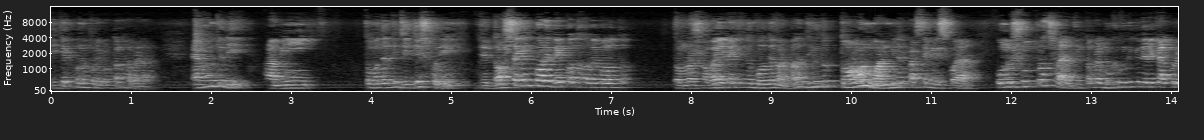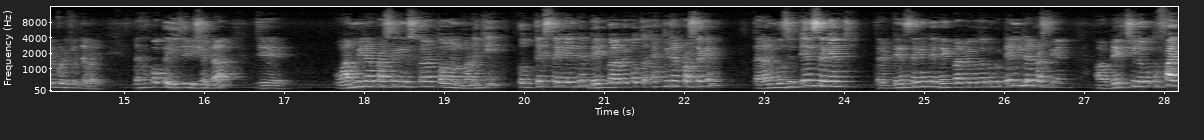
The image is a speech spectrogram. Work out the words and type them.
দিকের কোনো পরিবর্তন হবে না। এখন যদি আমি তোমাদেরকে জিজ্ঞেস করি যে দশ সেকেন্ড পরে বেগ কত হবে বলতো তোমরা সবাই এটা কিন্তু বলতে পারবা যেহেতু ত্বরণ one metre per second square কোন সূত্র ছাড়াই কিন্তু আমরা মুখে মুখে কিন্তু এটা ক্যালকুলেট করে ফেলতে পারি। দেখো কত ইজি বিষয়টা যে one metre per second square ত্বরণ মানে কি? প্রত্যেক সেকেন্ডে বেগ বাড়বে কত? এক মিটার পার সেকেন্ড তাহলে আমি বলছি টেন সেকেন্ড তাহলে টেন সেকেন্ডে বেগ বাড়বে কতটুকু? টেন মিটার পার সেকেন্ড আর বেগ ছিল কত ফাইভ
